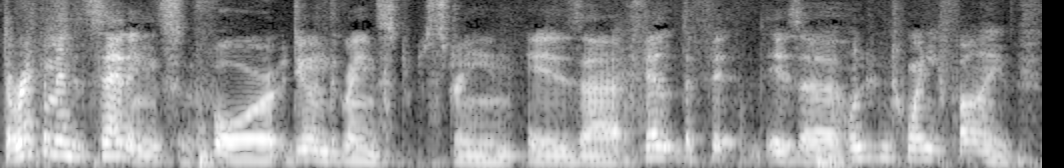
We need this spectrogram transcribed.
The recommended settings for doing the grain st- stream is uh, fil- the fi- is uh, 125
